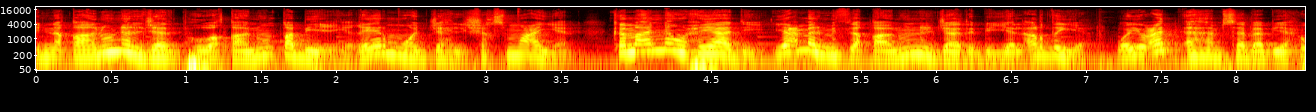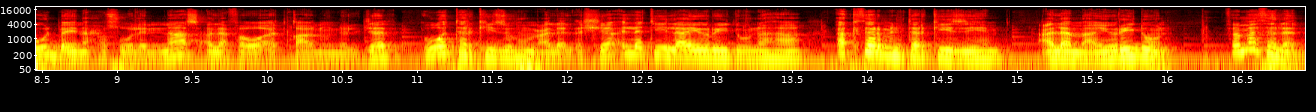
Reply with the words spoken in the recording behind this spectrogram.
إن قانون الجذب هو قانون طبيعي غير موجه لشخص معين، كما أنه حيادي يعمل مثل قانون الجاذبية الأرضية، ويعد أهم سبب يحول بين حصول الناس على فوائد قانون الجذب هو تركيزهم على الأشياء التي لا يريدونها أكثر من تركيزهم على ما يريدون. فمثلا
